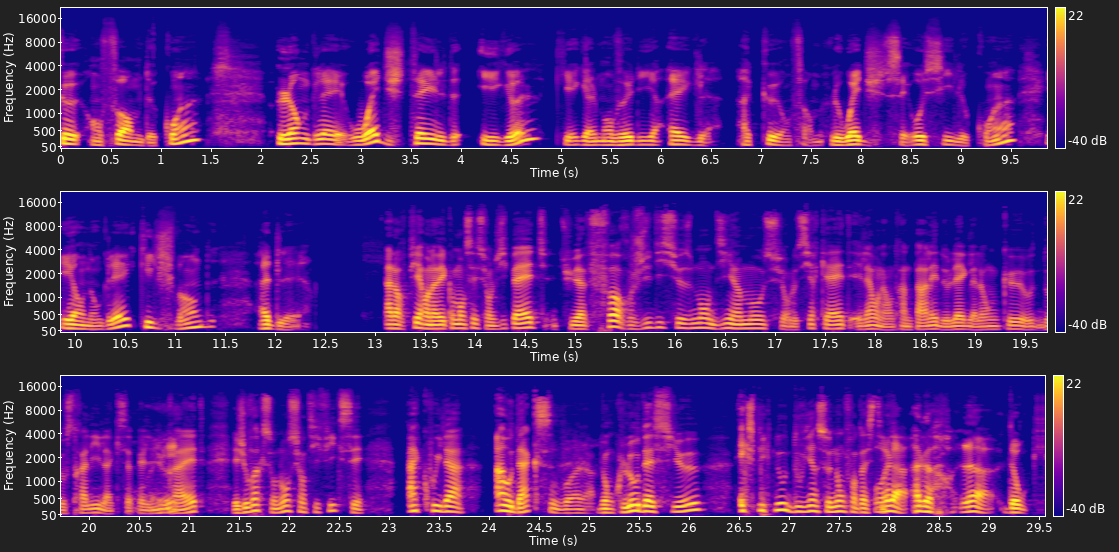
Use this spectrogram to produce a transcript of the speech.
queue en forme de coin. L'anglais wedge-tailed eagle, qui également veut dire aigle à queue en forme. Le wedge, c'est aussi le coin. Et en anglais, Kilschwand Adler. Alors Pierre, on avait commencé sur le gypaète, tu as fort judicieusement dit un mot sur le circaète, et là on est en train de parler de l'aigle à longue queue d'Australie, là, qui s'appelle oui. et je vois que son nom scientifique c'est Aquila audax, voilà. donc l'audacieux. Explique-nous d'où vient ce nom fantastique. Voilà, alors là, donc,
